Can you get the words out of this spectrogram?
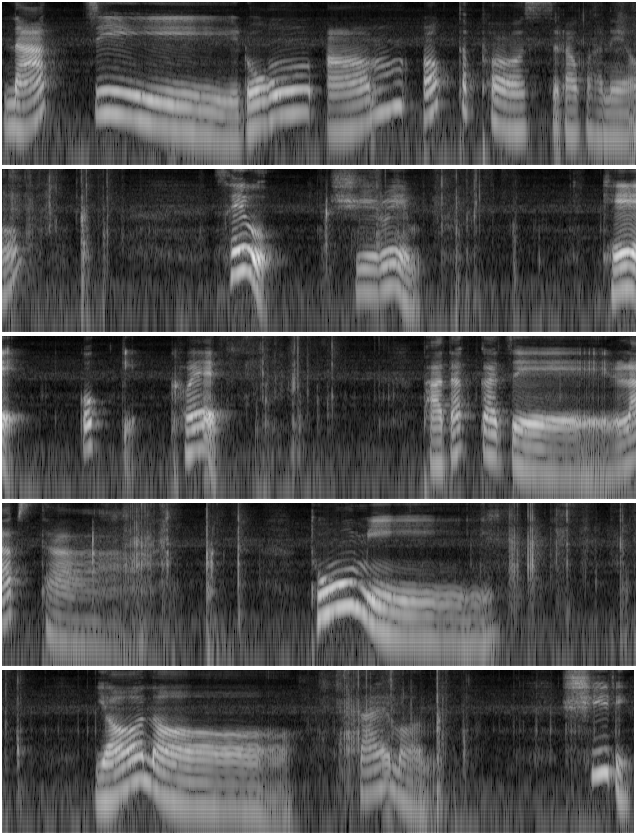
낙지 롱암 옥토퍼스라고 하네요. 새우 쉬림 게 꽃게 크랩 바닷가재 랍스터 도미 연어 살몬 쉬리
